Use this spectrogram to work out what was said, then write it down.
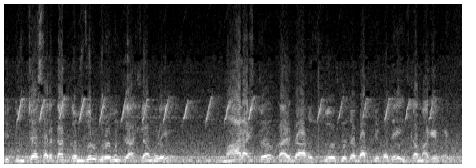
की तुमच्यासारखा कमजोर गृहमंत्री असल्यामुळे महाराष्ट्र कायदा आणि सुव्यवस्थेच्या बाबतीमध्ये इतका मागे पडला.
